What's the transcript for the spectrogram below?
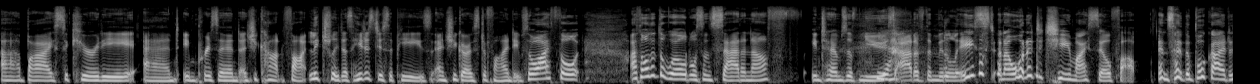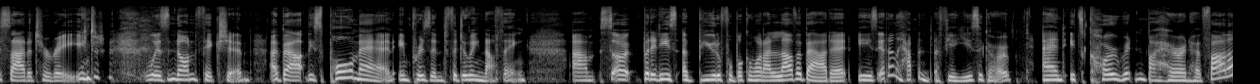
uh, by security and imprisoned, and she can't find. Literally, does he just disappears, and she goes to find him. So I thought, I thought that the world wasn't sad enough in terms of news Yeah. out of the Middle East, and I wanted to cheer myself up. And so the book I decided to read was nonfiction about this poor man imprisoned for doing nothing. Um, so, but it is a beautiful book, and what I love about it is it only happened a few years ago, and it's co-written by her and her father.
